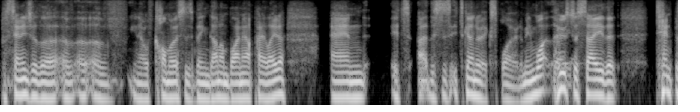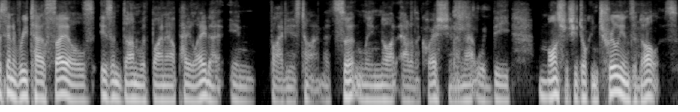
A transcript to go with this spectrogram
percentage of the of, of you know of commerce is being done on buy now pay later, and it's uh, this is it's going to explode. I mean, what who's to say that 10% of retail sales isn't done with buy now pay later in five years time? It's certainly not out of the question, and that would be monstrous. You're talking trillions of dollars.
